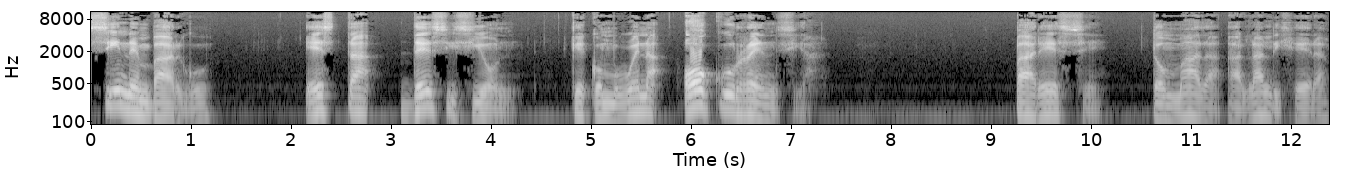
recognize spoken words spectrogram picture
Sin embargo, esta decisión que como buena ocurrencia parece tomada a la ligera,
